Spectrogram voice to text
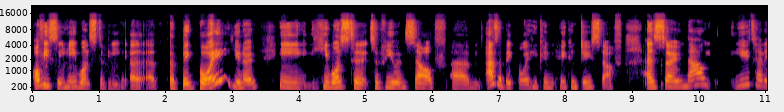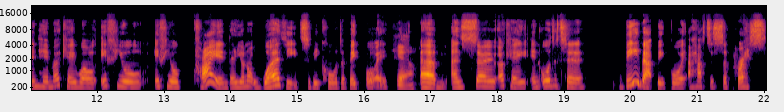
Obviously, he wants to be a, a, a big boy. You know, he he wants to to view himself um, as a big boy who can who can do stuff. And so now you telling him, okay, well, if you're if you're crying, then you're not worthy to be called a big boy yeah. um and so okay in order to be that big boy i have to suppress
